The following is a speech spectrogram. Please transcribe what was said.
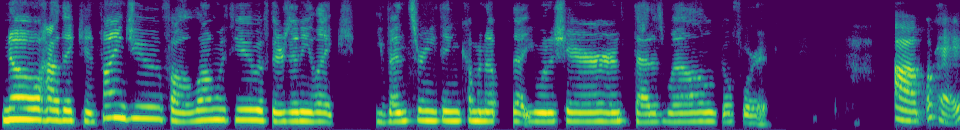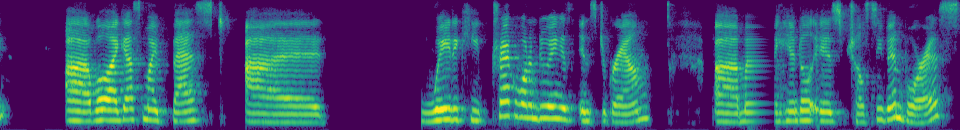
know how they can find you follow along with you if there's any like events or anything coming up that you want to share that as well go for it um okay uh, well, I guess my best uh, way to keep track of what I'm doing is Instagram. Uh, my, my handle is Chelsea Van Voris.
